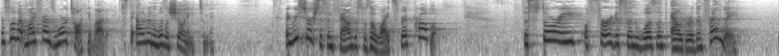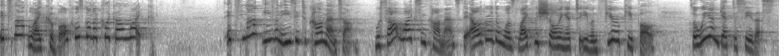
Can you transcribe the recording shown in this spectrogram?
and so that my friends were talking about it, just the algorithm wasn't showing it to me. I researched this and found this was a widespread problem. The story of Ferguson wasn't algorithm friendly. It's not likable. Who's going to click on like? It's not even easy to comment on. Without likes and comments, the algorithm was likely showing it to even fewer people, so we didn't get to see this.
